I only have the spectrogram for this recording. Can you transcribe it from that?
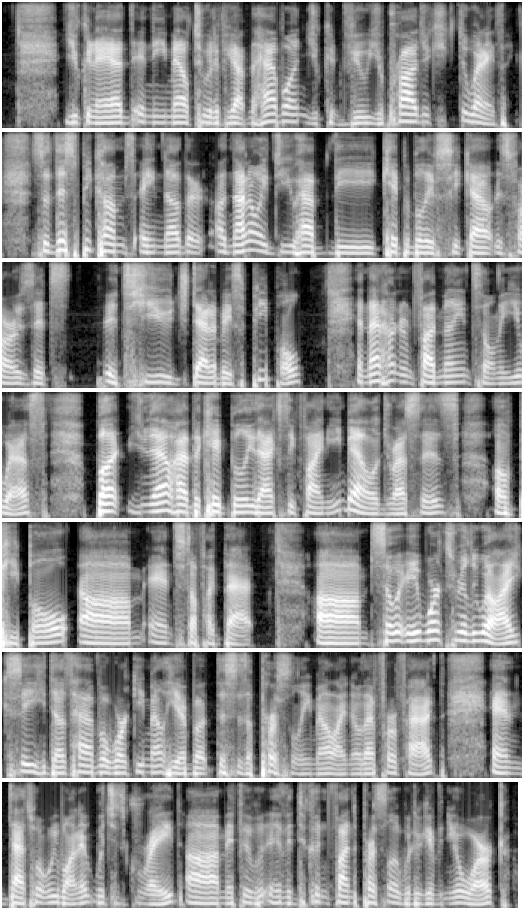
You can add an email to it if you happen to have one. You can view your projects. You can do anything. So this becomes another, uh, not only do you have the capability of Seekout as far as its its huge database of people, and that 105 million is only US. But you now have the capability to actually find email addresses of people um, and stuff like that. Um, so it works really well. I see, he does have a work email here, but this is a personal email. I know that for a fact, and that's what we wanted, which is great. Um, if it if it couldn't find the personal, it would have given you a work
